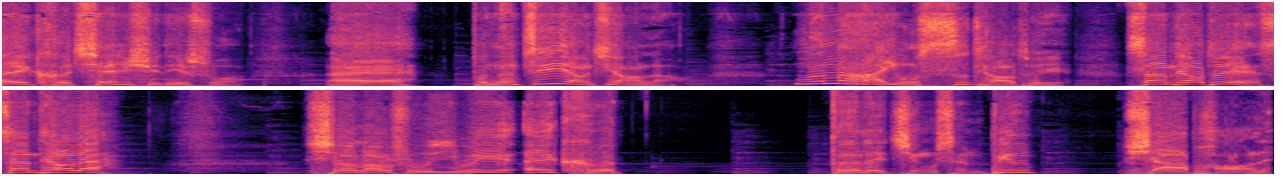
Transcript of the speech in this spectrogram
艾克谦虚地说：“哎，不能这样讲了。”我哪有四条腿？三条腿，三条了。小老鼠以为艾克得了精神病，吓跑了。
